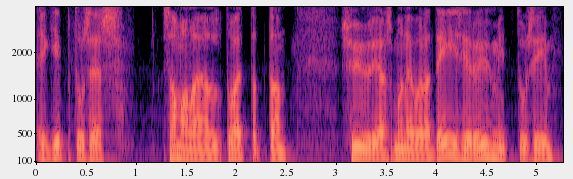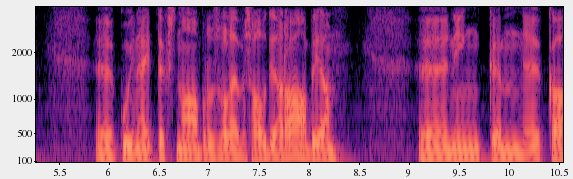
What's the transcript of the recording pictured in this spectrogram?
Egiptuses, samal ajal toetab ta Süürias mõnevõrra teisi rühmitusi, kui näiteks naabrus olev Saudi Araabia ning ka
